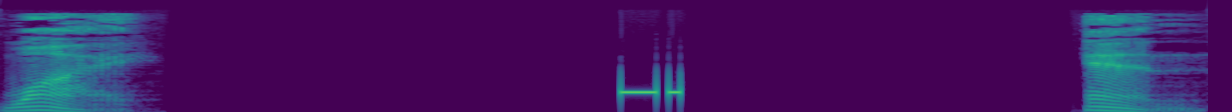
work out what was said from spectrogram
Y. N.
